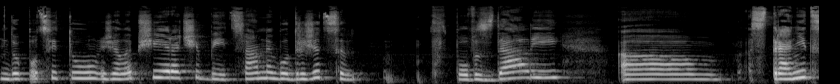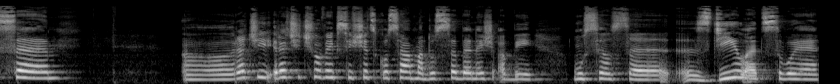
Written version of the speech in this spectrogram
do pocitu, že lepší je radši být sám nebo držet se v povzdálí, uh, stranit se, uh, radši, radši člověk si všecko sám do sebe, než aby musel se eh, sdílet svoje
